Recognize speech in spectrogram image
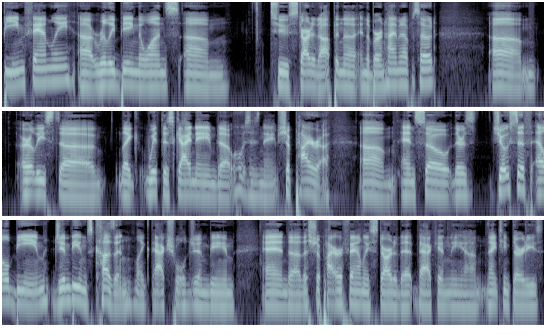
Beam family uh, really being the ones um, to start it up in the in the Bernheim episode, um, or at least uh, like with this guy named uh, what was his name Shapira, um, and so there's Joseph L. Beam, Jim Beam's cousin, like the actual Jim Beam, and uh, the Shapira family started it back in the 1930s.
